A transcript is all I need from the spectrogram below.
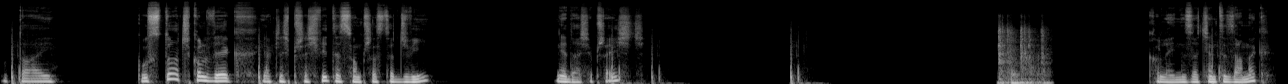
Tutaj pusto, aczkolwiek jakieś prześwity są przez te drzwi. Nie da się przejść. Kolejny zacięty zamek.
